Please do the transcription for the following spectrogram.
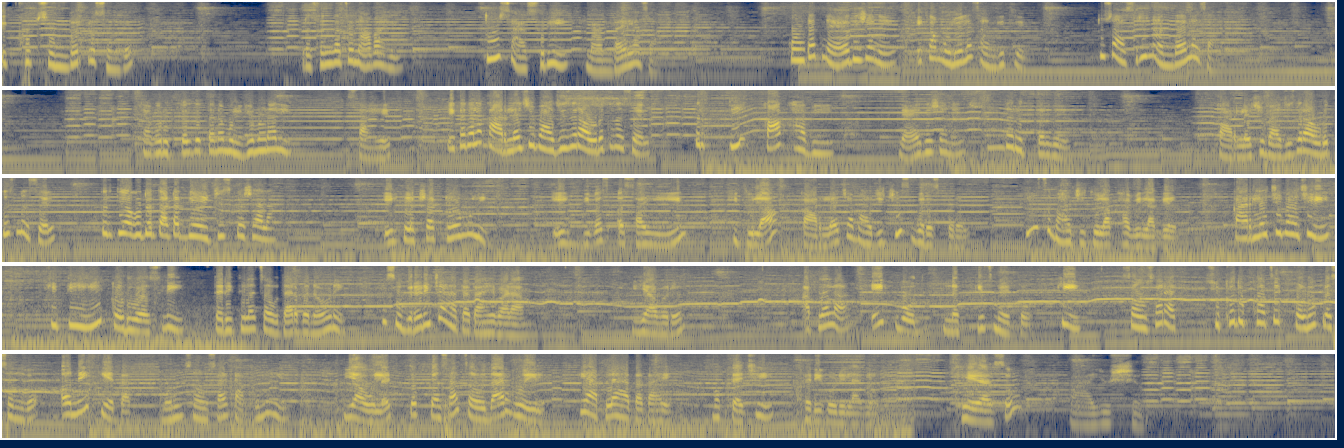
एक खूप सुंदर प्रसंग. प्रसंगाचे नाव आहे तू सासरी नांदायला जा. कोर्टात न्यायाधीशाने एका मुलीला सांगितले तू सासरी नांदायला जा. त्यावर उत्तर देताना मुलगी म्हणाली साहेब एखाद्याला कारल्याची भाजी जर आवडत नसेल तर ती का खावी? न्यायाधीशाने सुंदर उत्तर दिले कारल्याची भाजी जर आवडतच नसेल तर ती अगोदर ताटात घ्यायचीच कशाला? एक लक्षात ठेव मुली. एक दिवस असा येईल की तुला कारल्याच्या भाजीचीच गरज पडेल. तीच भाजी तुला खावी लागेल. कारल्याची भाजी कितीही कडू असली तरी तिला चवदार बनवणे हे सुगरणीच्या हातात आहे बाळा. यावरून आपल्याला एक बोध नक्कीच मिळतो की संसारात सुखदुःखाचे कडू प्रसंग अनेक येतात म्हणून संसार टाकू नये. या उलट तो कसा चवदार होईल हे आपल्या हातात आहे. मग त्याची खरी गोडी लागेल. खेळ असो वा आयुष्य.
